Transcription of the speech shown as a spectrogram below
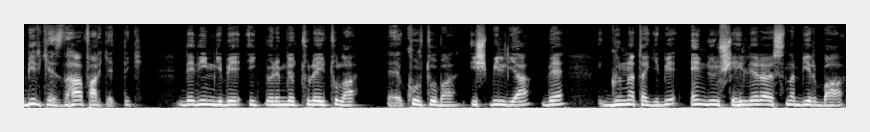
bir kez daha fark ettik. Dediğim gibi ilk bölümde Tuleytula, e, Kurtuba, İşbilya ve Gırnata gibi Endülüs şehirleri arasında bir bağ,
